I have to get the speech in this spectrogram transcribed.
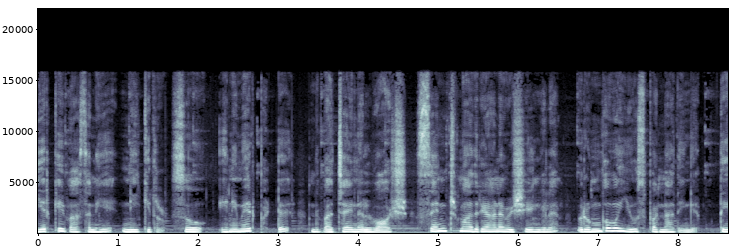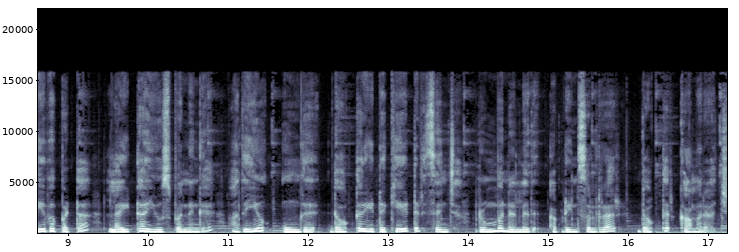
இயற்கை வாசனையை நீக்கிடுறோம் ஸோ இனிமேற்பட்டு இந்த பஜைனல் வாஷ் சென்ட் மாதிரியான விஷயங்களை ரொம்பவும் யூஸ் பண்ணாதீங்க. தேவைப்பட்டால் லைட்டாக யூஸ் பண்ணுங்க. அதையும் உங்கள் டாக்டர் கிட்ட கேட்டுட்டு ரொம்ப நல்லது அப்படின்னு சொல்கிறார் டாக்டர் காமராஜ்.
